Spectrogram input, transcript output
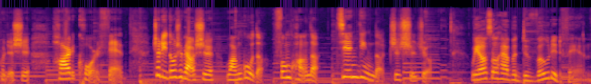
或者是 hardcore fan，这里都是表示顽固的、疯狂的、坚定的支持者。We also have a devoted fan.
